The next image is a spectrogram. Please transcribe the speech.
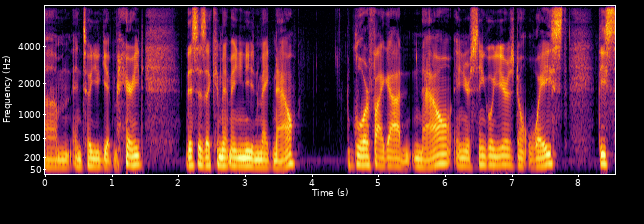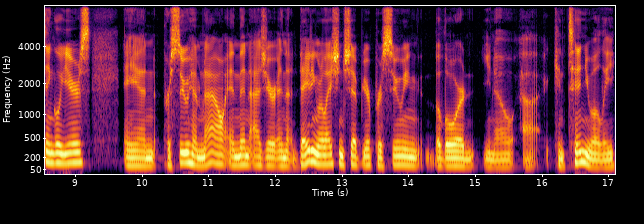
um, until you get married. This is a commitment you need to make now. Glorify God now in your single years. Don't waste these single years and pursue him now and then as you're in a dating relationship you're pursuing the lord you know uh, continually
